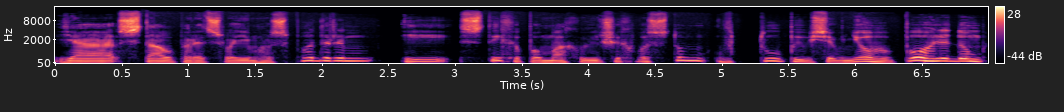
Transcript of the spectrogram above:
Я став перед своїм господарем і, стихо помахуючи хвостом, втупився в нього поглядом,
